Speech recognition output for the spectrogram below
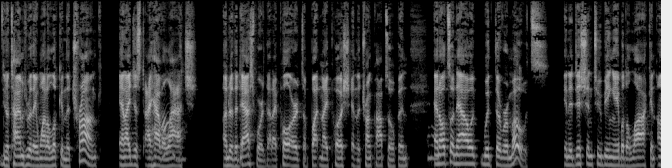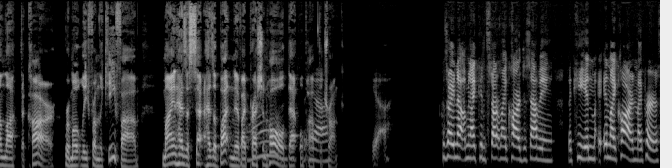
you know times where they want to look in the trunk, and I just I have a Oh. latch under the dashboard that I pull, or it's a button I push, and the trunk pops open. Mhm. And also now with the remotes, in addition to being able to lock and unlock the car remotely from the key fob, mine has a set has a button. If I press and Oh, hold, that will pop Yeah. the trunk. Yeah. Because right now, I mean, I can start my car just having the key in my, in my car in my purse.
